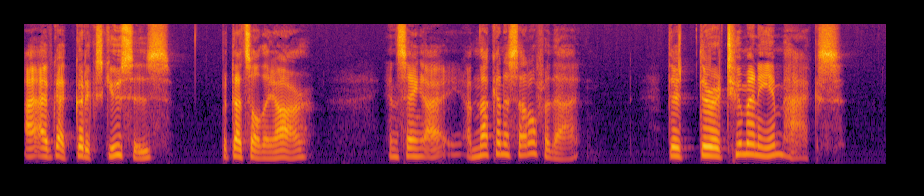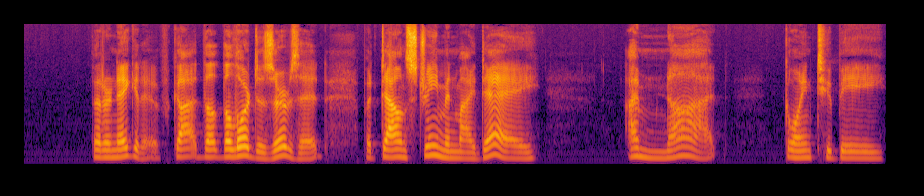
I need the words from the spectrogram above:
I, have got good excuses, but that's all they are. And saying, I, I'm not going to settle for that. There, there are too many impacts that are negative. God, the, the Lord deserves it, but downstream in my day, I'm not going to be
